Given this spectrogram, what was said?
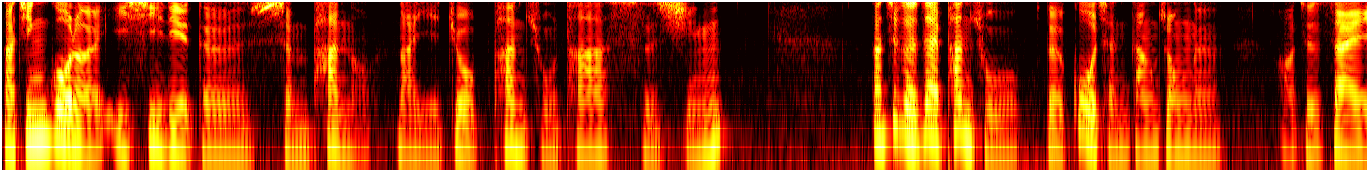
那经过了一系列的审判哦，那也就判处他死刑。那这个在判处的过程当中呢，啊，就是在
